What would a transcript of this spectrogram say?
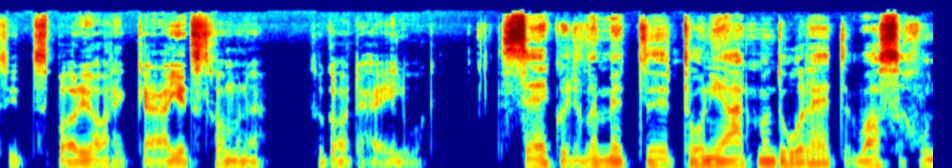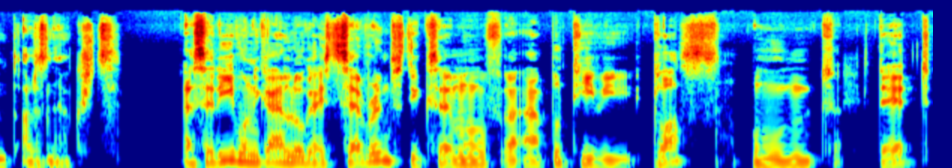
seit ein paar Jahren hat gegeben. Jetzt kann man sogar daheim schauen. Sehr gut. Wenn man Toni Erdmann durch hat, was kommt als nächstes? Eine Serie, die ich gerne schaue, heißt Severance. Die sehen wir auf äh, Apple TV Plus. Und dort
